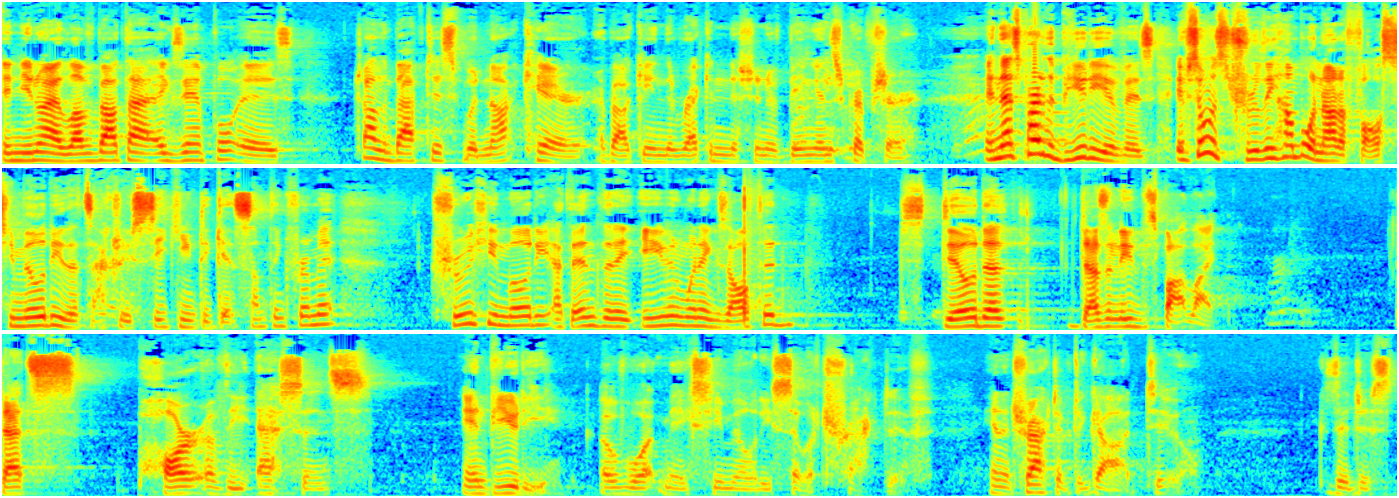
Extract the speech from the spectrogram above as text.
And you know what I love about that example is John the Baptist would not care about getting the recognition of being in Scripture. And that's part of the beauty of it is if someone's truly humble and not a false humility that's actually seeking to get something from it, true humility at the end of the day, even when exalted, still does, doesn't need the spotlight. That's part of the essence and beauty of what makes humility so attractive and attractive to God too, because it just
